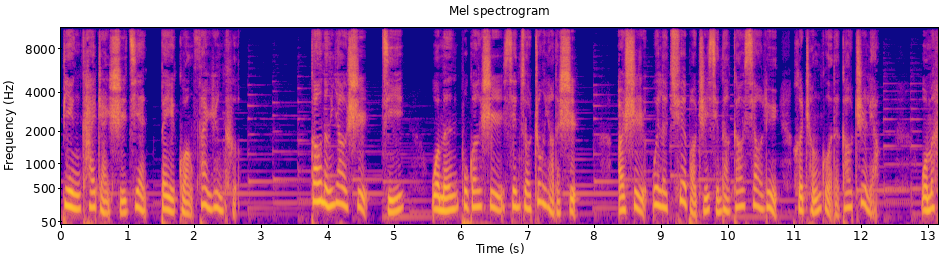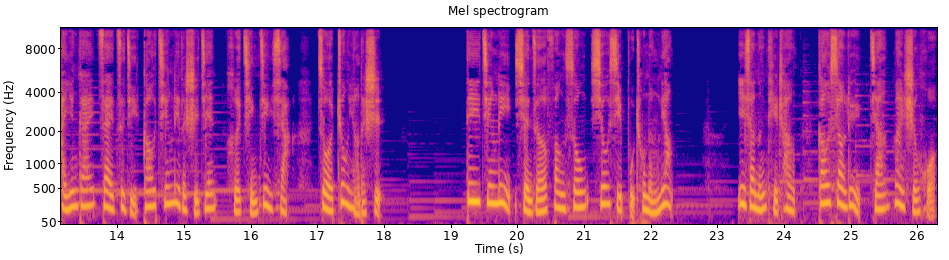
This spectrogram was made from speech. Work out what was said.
并开展实践，被广泛认可。高能要事即我们不光是先做重要的事，而是为了确保执行的高效率和成果的高质量，我们还应该在自己高精力的时间和情境下做重要的事。第一精力选择放松休息补充能量，易效能提倡高效率加慢生活，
